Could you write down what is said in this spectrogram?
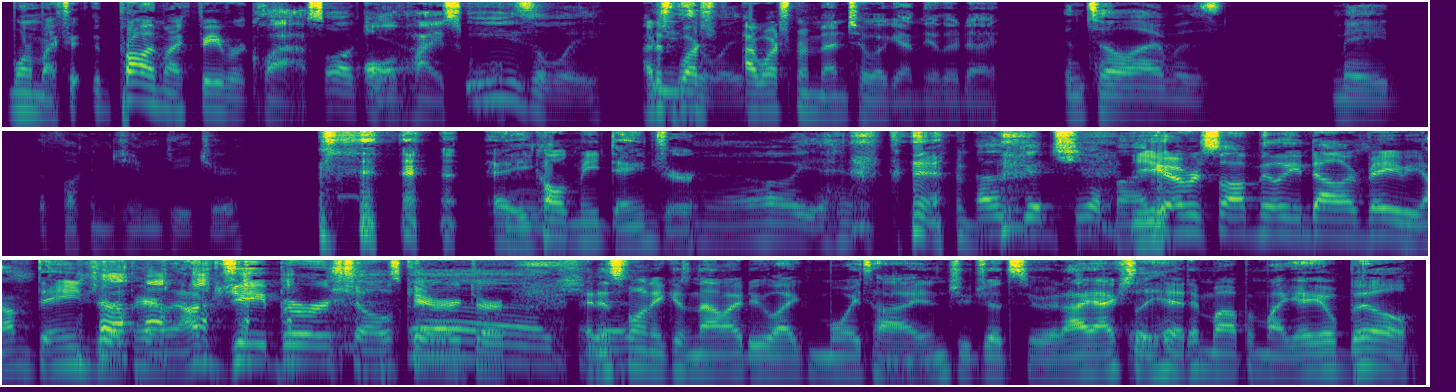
One of my fa- probably my favorite class Fuck all yeah. of high school. Easily. I just easily. watched I watched Memento again the other day. until I was made the fucking gym teacher. hey, he called me Danger. Oh yeah, that was good shit, buddy. you ever saw Million Dollar Baby? I'm Danger. Apparently, I'm Jay Baruchel's character, Oh, and it's funny because now I do like Muay Thai and Jiu Jitsu, and I actually hit him up. I'm like, "Hey, yo, Bill,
